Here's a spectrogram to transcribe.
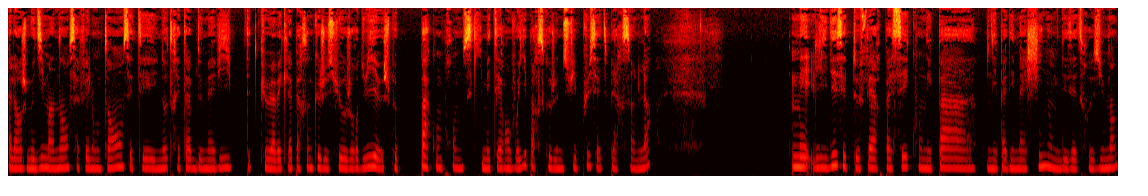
Alors je me dis maintenant, ça fait longtemps, c'était une autre étape de ma vie, peut-être qu'avec la personne que je suis aujourd'hui, euh, je peux pas comprendre ce qui m'était renvoyé parce que je ne suis plus cette personne-là. Mais l'idée, c'est de te faire passer qu'on n'est pas, pas des machines, on est des êtres humains.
